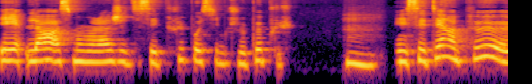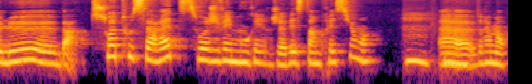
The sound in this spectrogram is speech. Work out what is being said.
Et là, à ce moment-là, j'ai dit c'est plus possible, je peux plus. Hmm. Et c'était un peu le, bah, soit tout s'arrête, soit je vais mourir. J'avais cette impression, hein. hmm. euh, vraiment.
